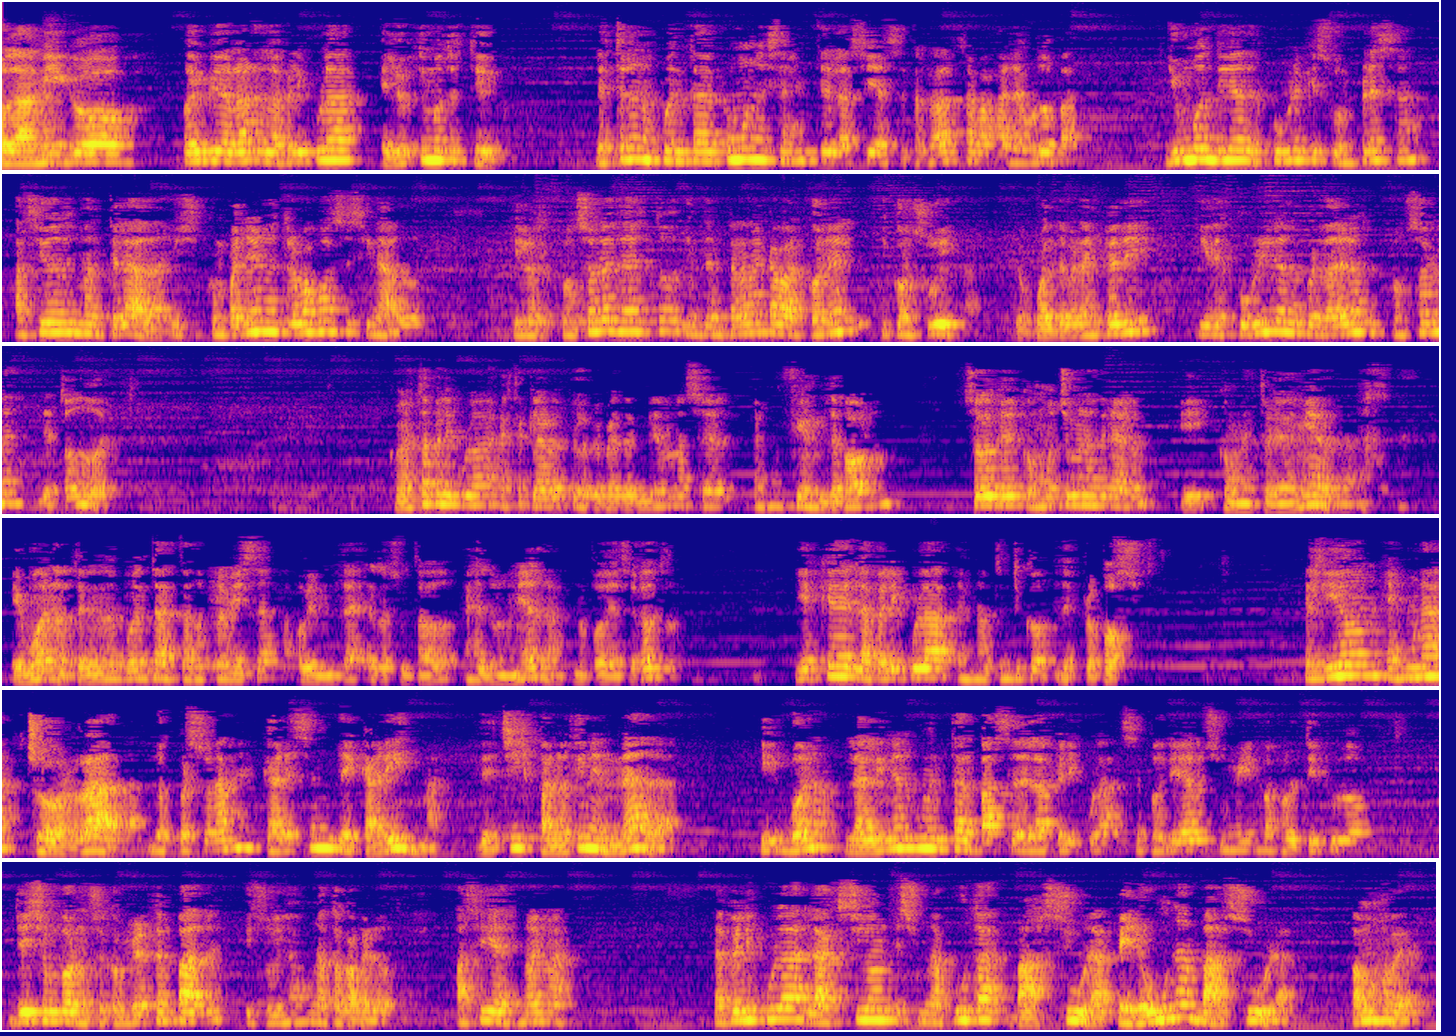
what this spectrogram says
Hola amigos, hoy voy a hablar de la película El último testigo. La historia nos cuenta cómo una agente de la CIA se traslada a trabajar a Europa y un buen día descubre que su empresa ha sido desmantelada y sus compañeros de trabajo asesinados, y los responsables de esto intentarán acabar con él y con su hija, lo cual deberá impedir y descubrir a los verdaderos responsables de todo esto. Con esta película está claro que lo que pretendieron hacer es un film de porno, solo que con mucho menos dinero y con una historia de mierda. Y bueno, teniendo en cuenta estas dos premisas, obviamente el resultado es el de una mierda, no podía ser otro. Y es que la película es un auténtico despropósito. El guion es una chorrada, los personajes carecen de carisma, de chispa, no tienen nada. Y bueno, la línea argumental base de la película se podría resumir bajo el título Jason Bourne se convierte en padre y su hija es una toca pelota. Así es, no hay más. La película, la acción es una puta basura, pero una basura. Vamos a ver,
